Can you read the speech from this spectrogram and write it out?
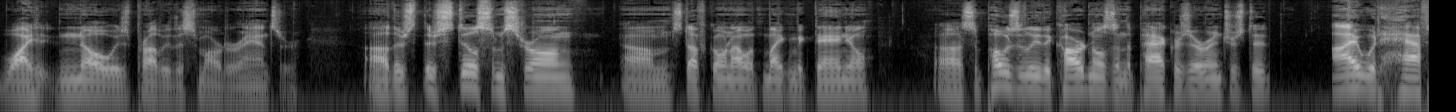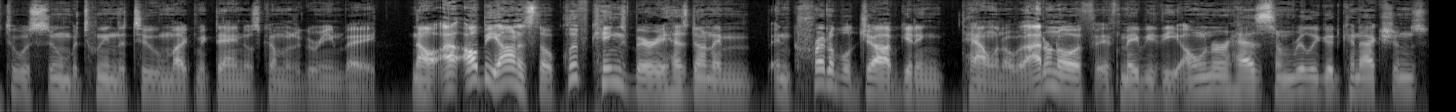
why no is probably the smarter answer. Uh, there's there's still some strong um, stuff going on with Mike McDaniel. Uh, supposedly the Cardinals and the Packers are interested. I would have to assume between the two, Mike McDaniel's coming to Green Bay. Now, I'll be honest though, Cliff Kingsbury has done an incredible job getting talent over. I don't know if, if maybe the owner has some really good connections.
